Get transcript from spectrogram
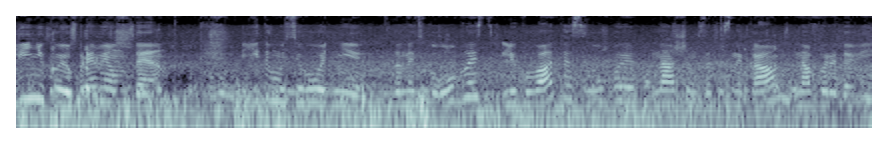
клінікою Преміум Ден. Їдемо сьогодні в Донецьку область лікувати зуби нашим захисникам на передовій.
